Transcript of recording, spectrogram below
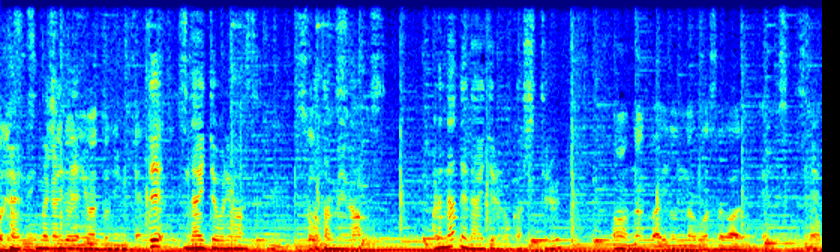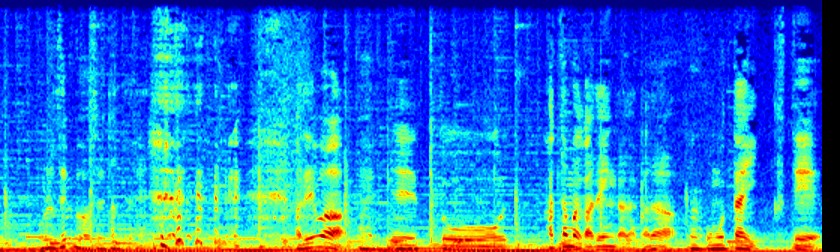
うですね、はいそんな感じで。鶏みたいなで泣いております。うんが。あれなんで泣いてるのか知ってる？あなんかいろんな噂があるみたいですけどね。俺全部忘れたんだよね、あれははい、えーっと頭がレンガだからうん。重たいくて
